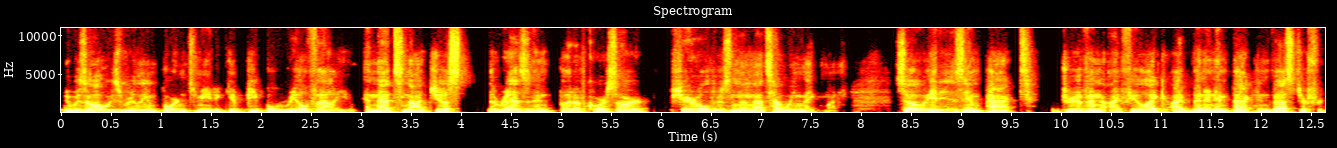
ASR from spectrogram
it was always really important to me to give people real value. And that's not just the resident, but of course our shareholders. And then that's how we make money. So it is impact driven. I feel like I've been an impact investor for,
